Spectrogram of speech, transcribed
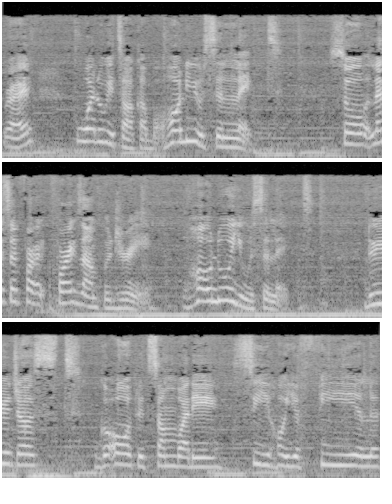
right? What do we talk about? How do you select? So let's say, for, for example, Dre, how do you select? Do you just go out with somebody, see how you feel?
